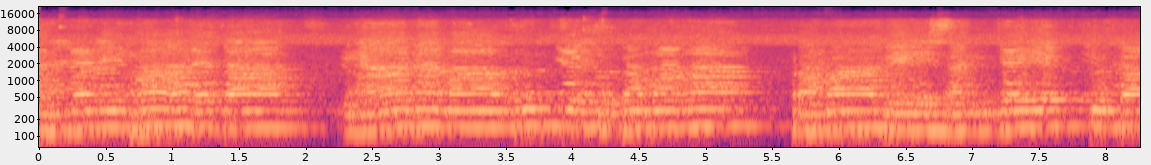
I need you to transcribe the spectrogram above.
रजः कर्मणि भारत ज्ञानमावृत्य सुतमः प्रमादे सञ्जयत्युता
